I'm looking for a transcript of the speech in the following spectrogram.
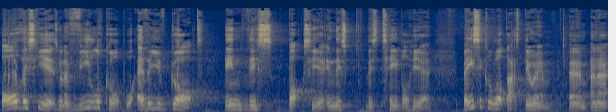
all this here is going to VLOOKUP whatever you've got in this box here, in this this table here. Basically what that's doing, um, and, I,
